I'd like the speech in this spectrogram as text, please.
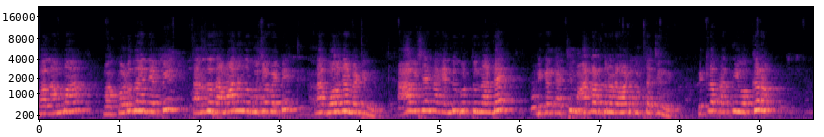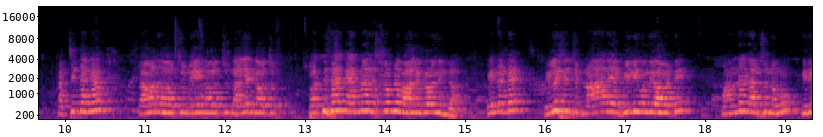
వాళ్ళ అమ్మ మా కొడుకు అని చెప్పి తనతో సమానంగా కూర్చోబెట్టి నాకు భోజనం పెట్టింది. ఆ విషయం నాకు ఎందుకు గుర్తుందంటే ఇక్కడికి వచ్చి మాట్లాడుతున్నాడు వాడు గుర్తొచ్చింది. ఇట్లా ప్రతి ఒక్కరూ ఖచ్చితంగా శ్రవణ్ కావచ్చు మేము కావచ్చు దాని కావచ్చు ప్రతిసారి కరీంనగర్ రెస్టారెంట్ వాళ్ళ ఇంట్లో తింటా. ఏంటంటే రిలేషన్షిప్ నా అనే ఫీలింగ్ ఉంది కాబట్టి మనందరం కలిసి ఉన్నాము. ఇది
